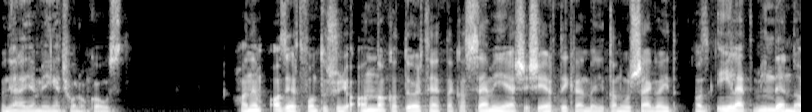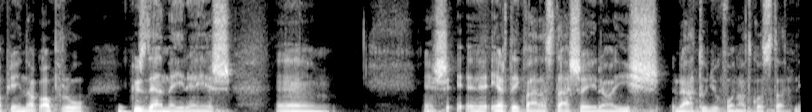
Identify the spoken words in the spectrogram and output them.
hogy ne legyen még egy holokauszt, hanem azért fontos, hogy annak a történetnek a személyes és értékrendbeli tanulságait az élet mindennapjainak apró küzdelmeire és, és értékválasztásaira is rá tudjuk vonatkoztatni.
